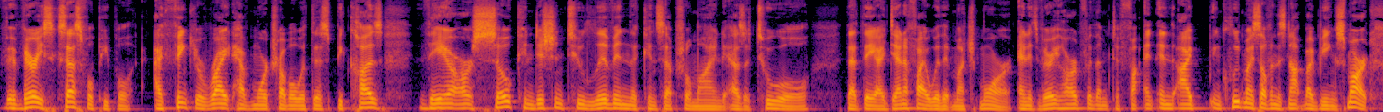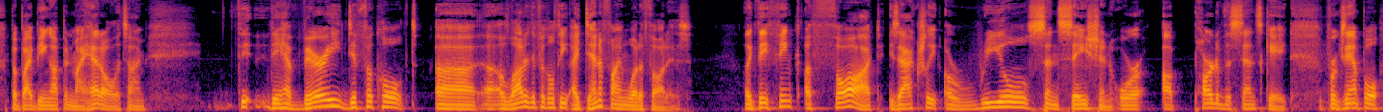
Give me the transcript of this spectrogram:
very successful people, I think you're right, have more trouble with this because they are so conditioned to live in the conceptual mind as a tool that they identify with it much more, and it's very hard for them to find. And, and I include myself in this not by being smart, but by being up in my head all the time they, they have very difficult, uh, a lot of difficulty identifying what a thought is. Like they think a thought is actually a real sensation or a part of the sense gate. For example,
